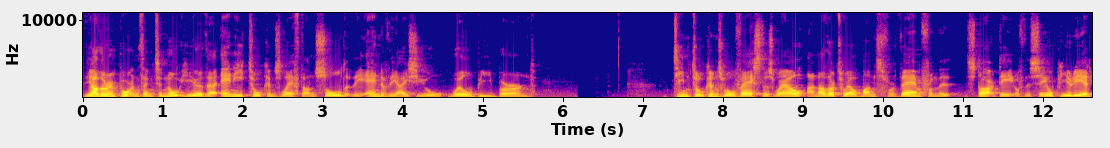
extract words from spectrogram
The other important thing to note here that any tokens left unsold at the end of the ICO will be burned. Team tokens will vest as well, another 12 months for them from the start date of the sale period.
